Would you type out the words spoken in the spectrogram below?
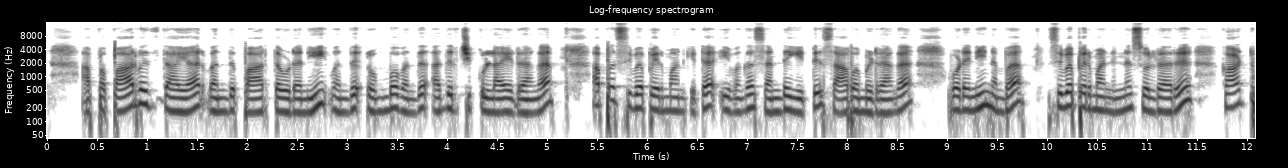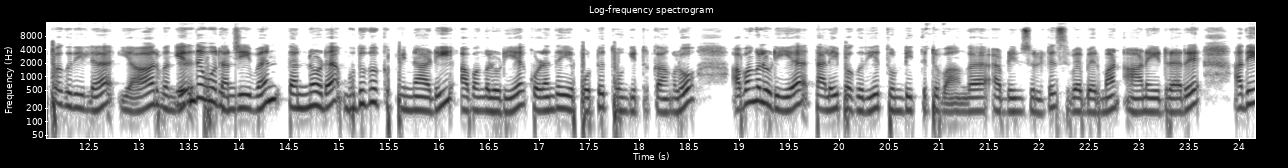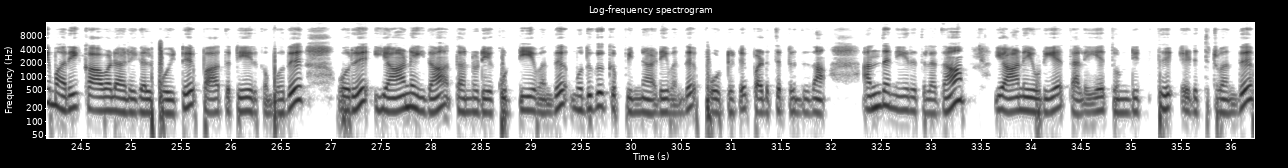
அப்போ பார்வதி தாயார் வந்து பார்த்த உடனே வந்து ரொம்ப வந்து அதிர்ச்சிக்குள்ளாயிடுறாங்க. அப்போ சிவபெருமான் கிட்ட இவங்க சண்டையிட்டு சாபமிடுறாங்க. உடனே நம்ம சிவபெருமான் என்ன சொல்றாரு? காட்டுப்பகுதியில் யார் வந்து எந்த ஒரு ஜீவன் தன்னோட முதுகுக்கு பின்னாடி அவங்களுடைய குழந்தையை போட்டு தூங்கிட்டு இருக்காங்களோ அவங்களுடைய தலைப்பகுதியை துண்டித்துட்டு வாங்க அப்படின்னு சொல்லிட்டு சிவபெருமான் ஆணையிடுறாரு. அதே மாதிரி காவலாளிகள் போயிட்டு பார்த்துட்டே இருக்கும்போது ஒரு யானை தான் தன்னுடைய குட்டியை வந்து முதுகுக்கு பின்னாடி வந்து போட்டுட்டு படுத்துட்டு இருந்துதான். அந்த நேரத்தில் தான் யானையுடைய தலையை துண்டித்து எடுத்துட்டு வந்து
